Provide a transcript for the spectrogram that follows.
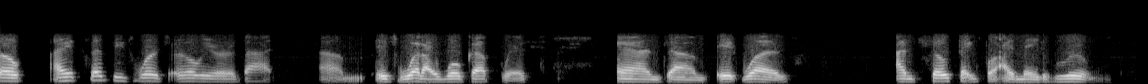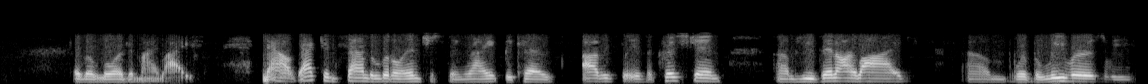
so I had said these words earlier that um, is what I woke up with, and um, it was, I'm so thankful I made room for the Lord in my life. Now, that can sound a little interesting, right? Because obviously, as a Christian, um, He's in our lives. Um, we're believers. We,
